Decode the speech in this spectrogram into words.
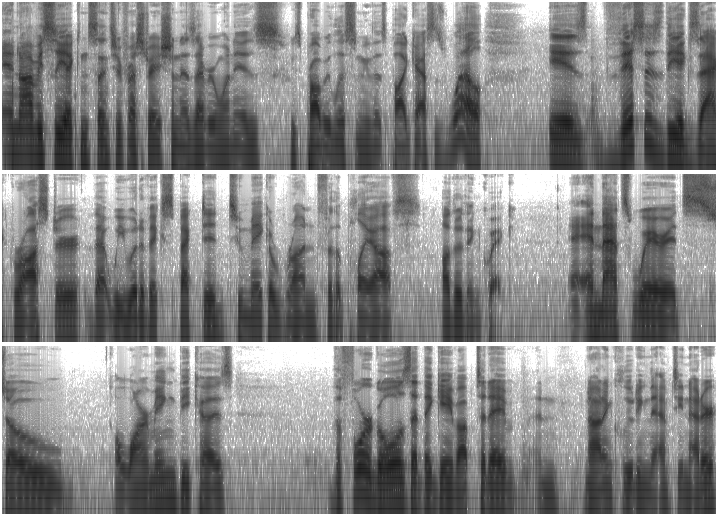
and obviously I can sense your frustration as everyone is who's probably listening to this podcast as well, is this is the exact roster that we would have expected to make a run for the playoffs other than quick. And that's where it's so alarming because the four goals that they gave up today, and not including the empty netter,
